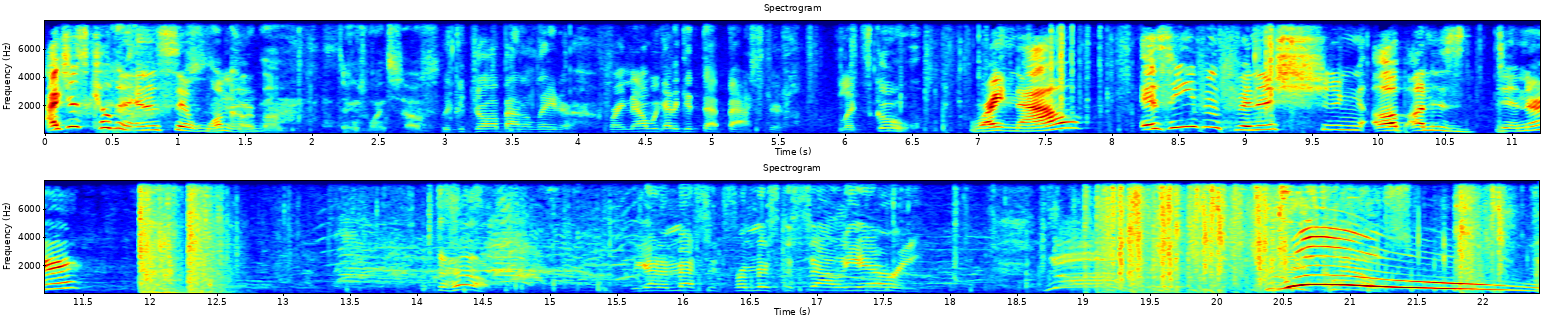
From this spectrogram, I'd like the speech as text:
I just killed an innocent Car woman. bomb. Things went south. We could draw about it later. Right now, we gotta get that bastard. Let's go. Right now? Is he even finishing up on his dinner? What the hell? We got a message from Mr. Salieri. No! Woo!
